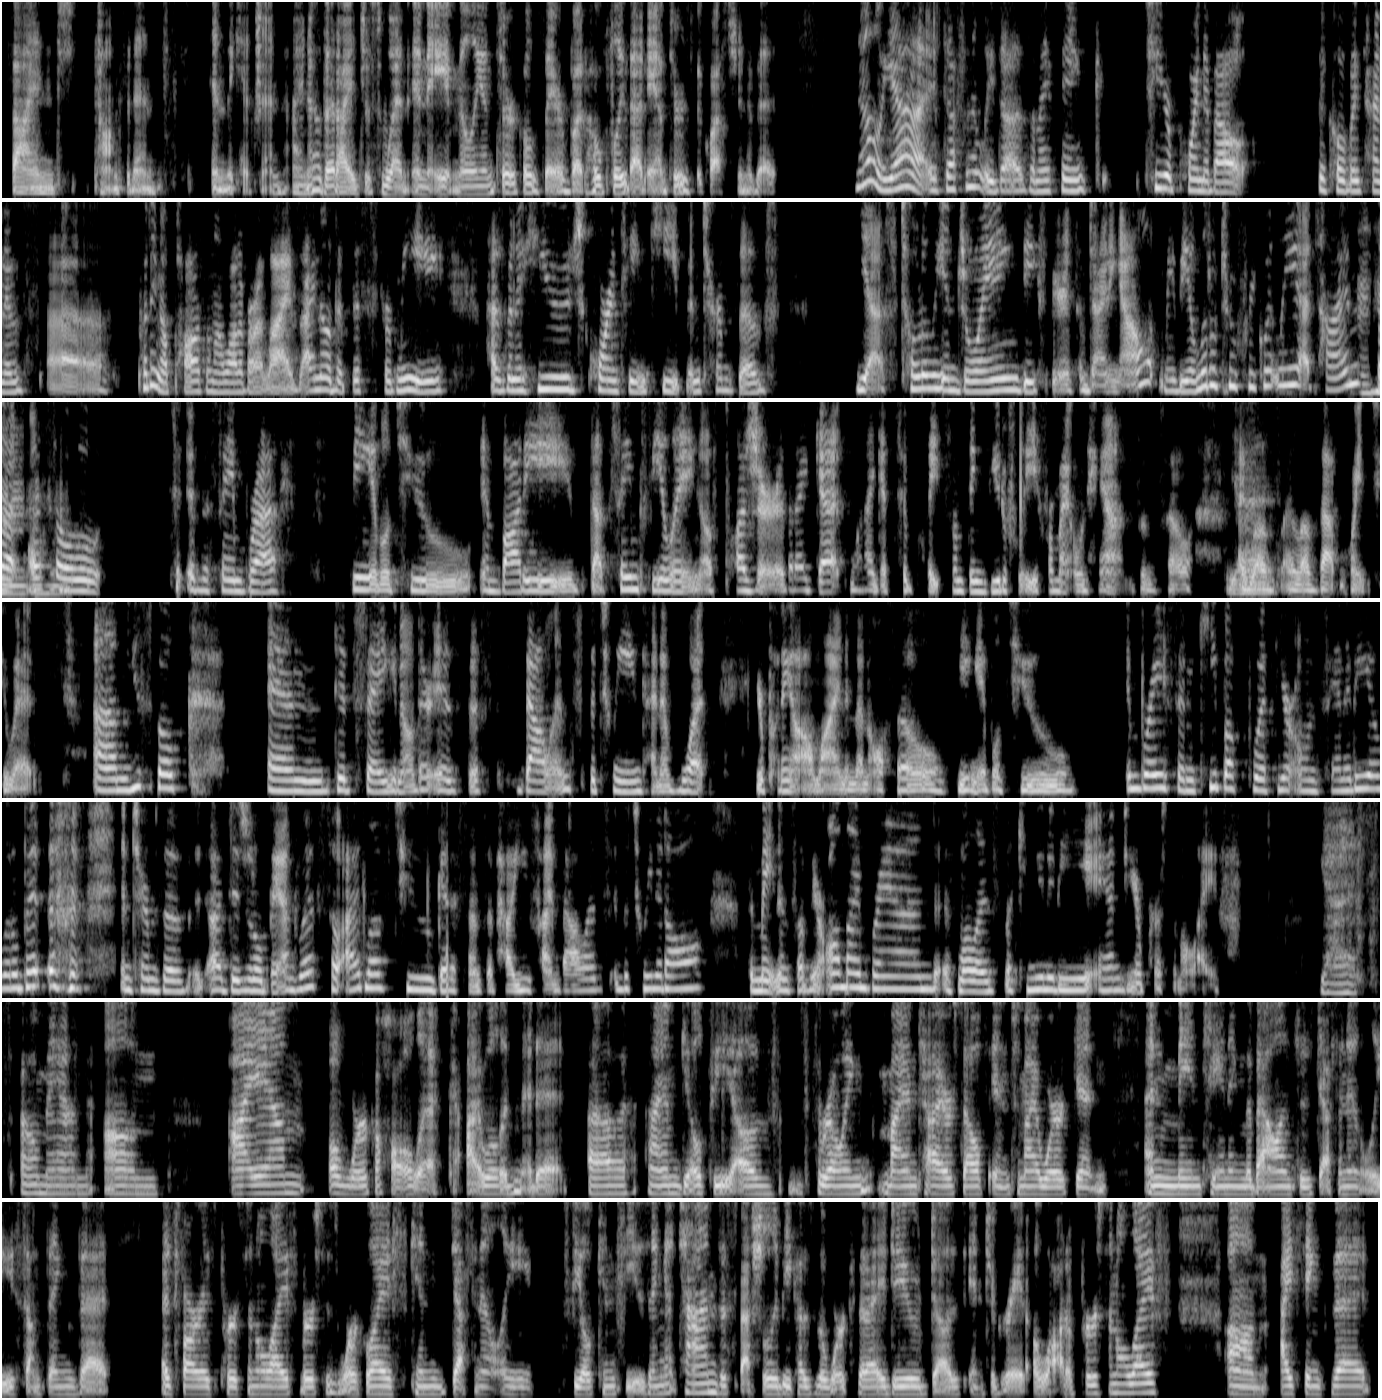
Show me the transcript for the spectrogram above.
find confidence in the kitchen. I know that I just went in 8 million circles there, but hopefully that answers the question a bit. No, yeah, it definitely does. And I think to your point about the COVID kind of uh, putting a pause on a lot of our lives. I know that this, for me, has been a huge quarantine keep in terms of, yes, totally enjoying the experience of dining out, maybe a little too frequently at times, mm-hmm, but mm-hmm. also to, in the same breath, being able to embody that same feeling of pleasure that I get when I get to plate something beautifully from my own hands. And so yes. I love I love that point to it. Um, you spoke and did say, you know, there is this balance between kind of what you're putting out online and then also being able to embrace and keep up with your own sanity a little bit in terms of uh, digital bandwidth. So I'd love to get a sense of how you find balance in between it all the maintenance of your online brand, as well as the community and your personal life. Yes. Oh man. Um, I am a workaholic. I will admit it. Uh, I am guilty of throwing my entire self into my work and and maintaining the balance is definitely something that as far as personal life versus work life can definitely feel confusing at times, especially because the work that I do does integrate a lot of personal life. Um, I think that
